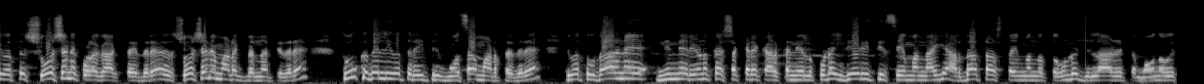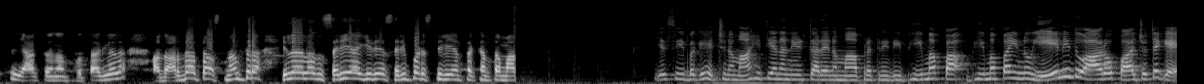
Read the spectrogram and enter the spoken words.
ಇವತ್ತು ಶೋಷಣೆಗೊಳಗಾಗ್ತಾ ಇದ್ದಾರೆ. ಶೋಷಣೆ ಮಾಡಕ್ ಬೆನ್ನತ್ತಿದ್ದಾರೆ. ತೂಕದಲ್ಲಿ ಇವತ್ತು ರೈತರಿಗೆ ಮೋಸ ಮಾಡ್ತಾ ಇದ್ದಾರೆ. ಇವತ್ತು ಉದಾಹರಣೆ, ನಿನ್ನೆ ರೇಣುಕಾ ಸಕ್ಕರೆ ಕಾರ್ಖಾನೆಯಲ್ಲೂ ಕೂಡ ಇದೇ ರೀತಿ ಸೇಮ್ ಅನ್ನಾಗಿ ಅರ್ಧ ತಾಸು ಟೈಮ್ ಅನ್ನು ತಗೊಂಡು ಜಿಲ್ಲಾಡಳಿತ ಮೌನ ವಹಿಸ್ತು. ಯಾಕೆ ಅನ್ನೋದು ಗೊತ್ತಾಗ್ಲಿಲ್ಲ. ಅದು ಅರ್ಧ ತಾಸು ನಂತರ, ಇಲ್ಲ ಇಲ್ಲ, ಅದು ಸರಿಯಾಗಿದೆ, ಸರಿಪಡಿಸ್ತೀವಿ ಅಂತಕ್ಕಂಥ ಮಾತು. ಎಸ್, ಈ ಬಗ್ಗೆ ಹೆಚ್ಚಿನ ಮಾಹಿತಿಯನ್ನ ನೀಡ್ತಾರೆ ನಮ್ಮ ಪ್ರತಿನಿಧಿ ಭೀಮಪ್ಪ. ಭೀಮಪ್ಪ, ಇನ್ನು ಏನಿದು ಆರೋಪ ಜೊತೆಗೆ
